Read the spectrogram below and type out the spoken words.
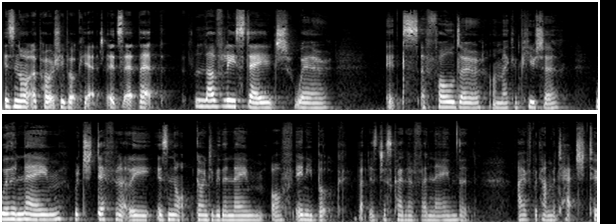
is not a poetry book yet. It's at that lovely stage where it's a folder on my computer with a name which definitely is not going to be the name of any book, but it's just kind of a name that I've become attached to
